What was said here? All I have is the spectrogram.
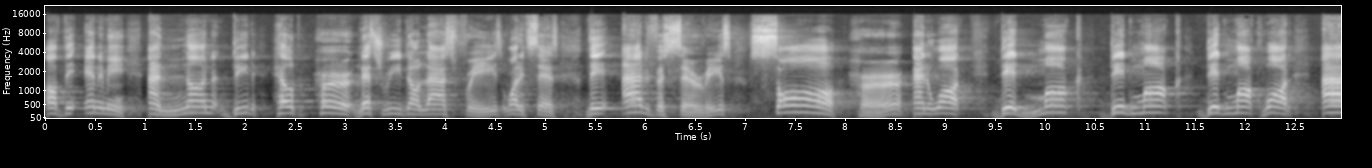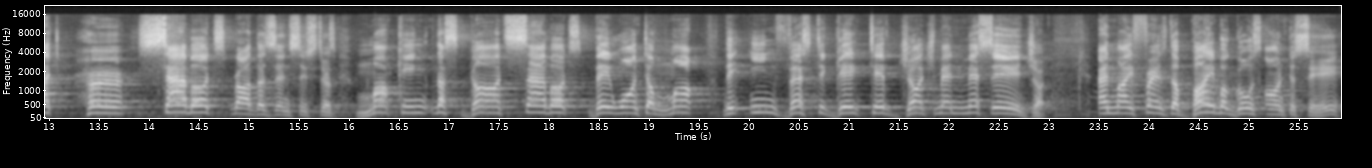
of the enemy, and none did help her. Let's read now last phrase, what it says. The adversaries saw her and what? Did mock, did mock, did mock what? At her Sabbaths, brothers and sisters. Mocking the God's Sabbaths. They want to mock the investigative judgment message. And my friends, the Bible goes on to say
